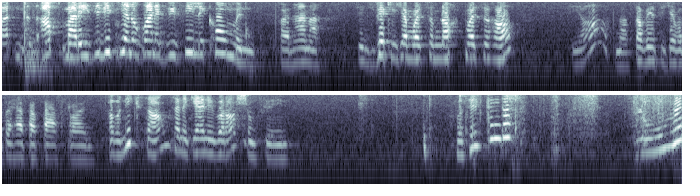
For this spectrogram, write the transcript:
Warten Sie es ab, Marie. Sie wissen ja noch gar nicht, wie viele kommen. Frau Hanna, sind Sie wirklich einmal zum Nachtmahl zu Hause? Ja. Na, da wird sich aber der Herr Papa freuen. Aber nichts sagen, das ist eine kleine Überraschung für ihn. Was ist denn das? Blumen?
